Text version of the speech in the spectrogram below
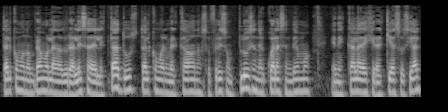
Tal como nombramos la naturaleza del estatus, tal como el mercado nos ofrece un plus en el cual ascendemos en escala de jerarquía social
